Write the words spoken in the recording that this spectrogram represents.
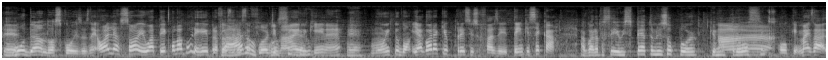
É. mudando as coisas, né? Olha só, eu até colaborei para fazer Claro, essa flor de maio aqui, né? É. Muito bom. E agora o que eu preciso fazer? Tem que secar. Agora você, eu espeto no isopor, que eu não ah, trouxe. ok. Mas ah,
